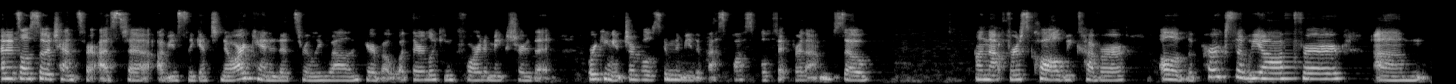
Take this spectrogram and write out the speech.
And it's also a chance for us to obviously get to know our candidates really well and hear about what they're looking for to make sure that working at Dribbble is going to be the best possible fit for them. So on that first call, we cover all of the perks that we offer. Um,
